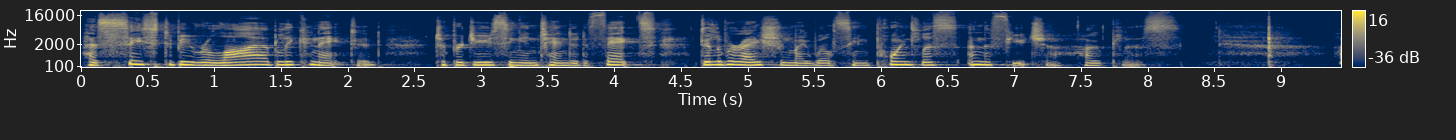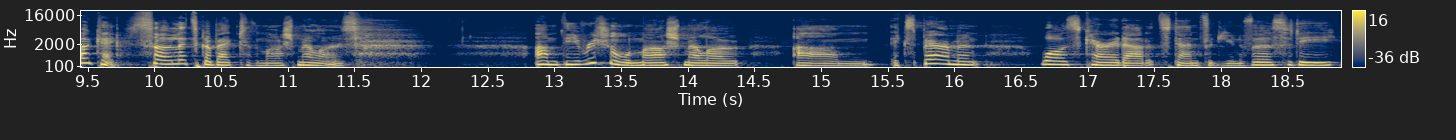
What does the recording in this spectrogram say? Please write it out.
has ceased to be reliably connected to producing intended effects, deliberation may well seem pointless and the future hopeless. Okay, so let's go back to the marshmallows. Um, the original marshmallow um, experiment was carried out at Stanford University,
